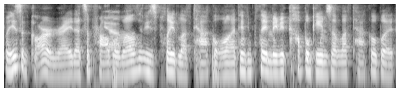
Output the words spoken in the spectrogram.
But he's a guard, right? That's a problem. I don't think he's played left tackle. I think he played maybe a couple games at left tackle, but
